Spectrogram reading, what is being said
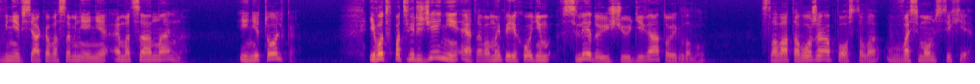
вне всякого сомнения, эмоционально. И не только. И вот в подтверждении этого мы переходим в следующую девятую главу. Слова того же апостола в восьмом стихе.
